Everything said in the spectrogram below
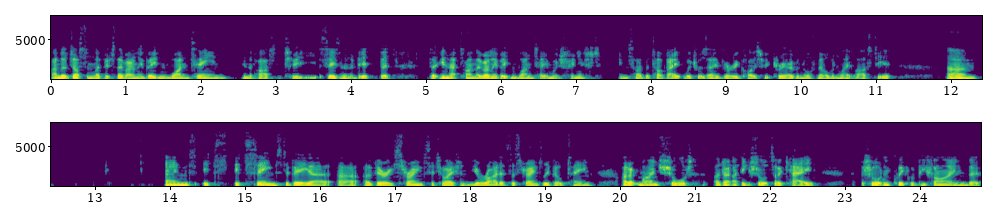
under Justin Leppitsch. They've only beaten one team in the past two season and a bit, but in that time they've only beaten one team, which finished inside the top eight, which was a very close victory over North Melbourne late last year. Um, and it's it seems to be a, a, a very strange situation. You're right; it's a strangely built team. I don't mind short. I don't. I think short's okay. Short and quick would be fine, but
